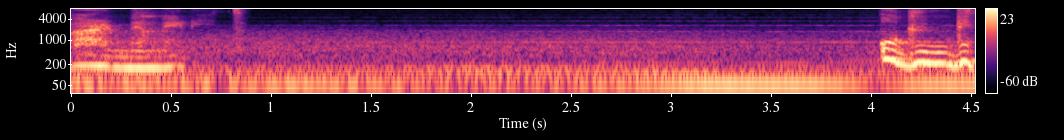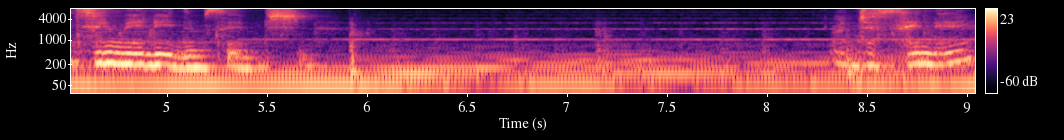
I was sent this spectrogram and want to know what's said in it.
vermemeliydim. O gün bitirmeliydim senin işini. Önce seni,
